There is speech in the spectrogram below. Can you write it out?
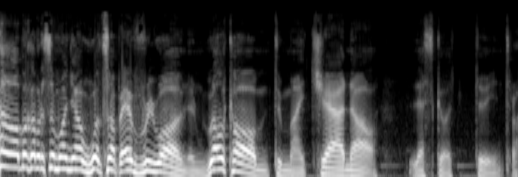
Halo apa kabar semuanya? What's up everyone? And welcome to my channel. Let's go to intro.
